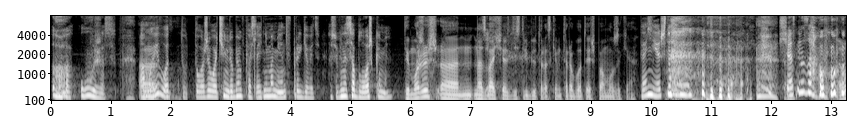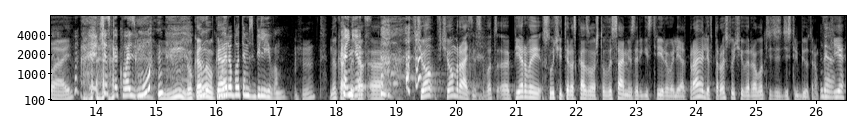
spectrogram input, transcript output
О, ужас. А, а мы вот тут тоже очень любим в последний момент впрыгивать, особенно с обложками. Ты можешь э, назвать сейчас дистрибьютора, с кем ты работаешь по музыке? Конечно. Сейчас назову. Давай. Сейчас как возьму. Ну-ка, ну, ну-ка. Мы работаем с Беливом. Ну как? Конец. Э, в чем, в чем разница? Вот э, первый случай ты рассказывала, что вы сами зарегистрировали и отправили, второй случай вы работаете с дистрибьютором. Какие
